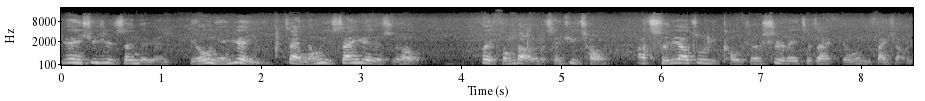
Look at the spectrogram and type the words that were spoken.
壬戌日生的人，流年壬寅，在农历三月的时候，会逢到这个辰戌冲，啊，此月要注意口舌是非之灾，容易犯小人。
